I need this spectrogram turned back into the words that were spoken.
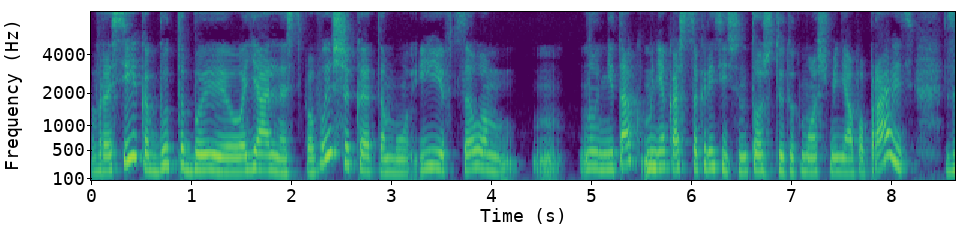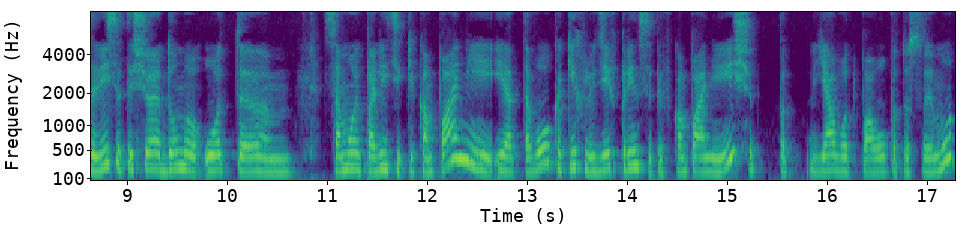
В России как будто бы лояльность повыше к этому, и в целом, ну, не так, мне кажется, критично. Тоже ты тут можешь меня поправить. Зависит еще, я думаю, от э, самой политики компании и от того, каких людей, в принципе, в компании ищут. Я вот по опыту своему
